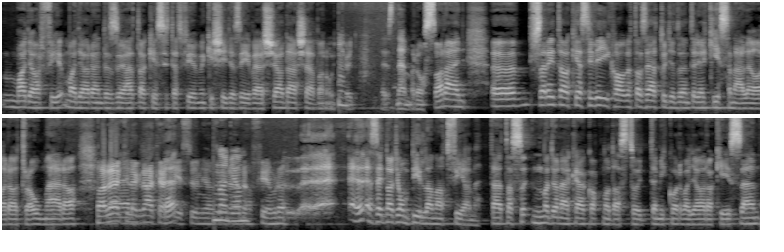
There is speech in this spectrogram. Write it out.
magyar, fi- magyar rendező által készített filmük is így az év első adásában, úgyhogy ez nem rossz arány. Szerintem, aki ezt így végighallgat, az el tudja dönteni, hogy készen áll-e arra a traumára. Már lelkileg rá kell készülni azért Nagyon. a filmre. E- ez egy nagyon pillanatfilm, tehát az, nagyon el kell kapnod azt, hogy te mikor vagy arra készen.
